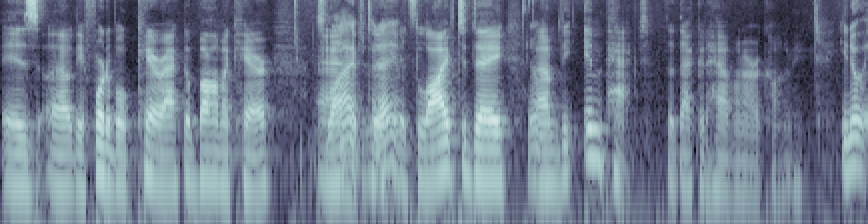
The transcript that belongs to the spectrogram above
is uh, the Affordable Care Act, Obamacare. It's And live today. It's live today. Um, the impact that that could have on our economy. You know,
